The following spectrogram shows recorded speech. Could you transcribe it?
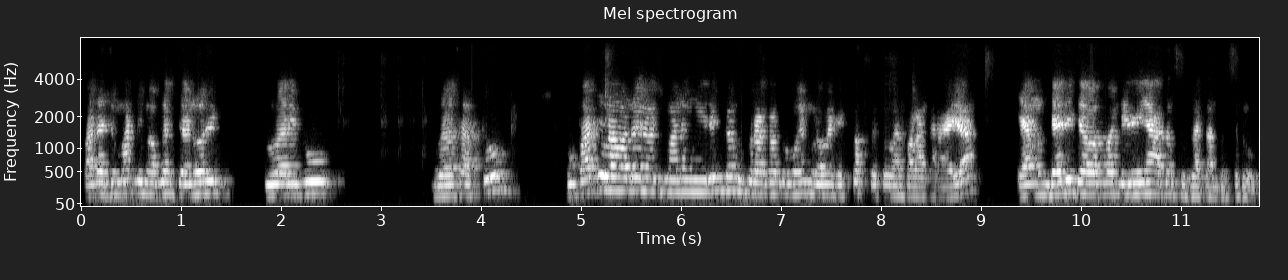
pada Jumat 15 Januari 2021 Bupati Lamandau Lesmana mengirimkan beberapa dokumen melalui ekspor Ketuan Palangkaraya yang menjadi jawaban dirinya atas gugatan tersebut.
